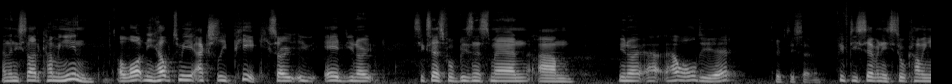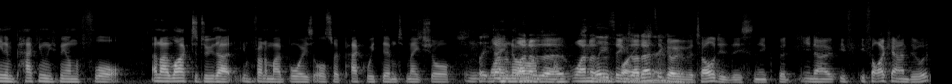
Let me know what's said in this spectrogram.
and then he started coming in a lot, and he helped me actually pick. So Ed, you know, successful businessman. Um, you know, how old are you, Ed? 57. 57. He's still coming in and packing with me on the floor, and I like to do that in front of my boys. Also, pack with them to make sure they One, know one I'm- of the I'm- one of the things I don't think I've ever told you this, Nick, but you know, if, if I can't do it,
